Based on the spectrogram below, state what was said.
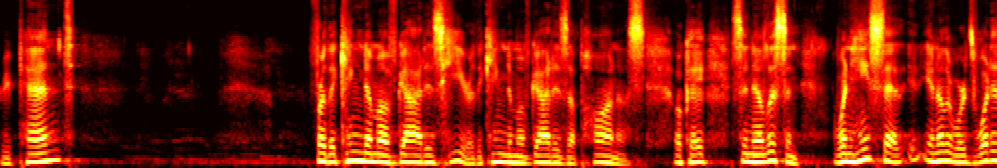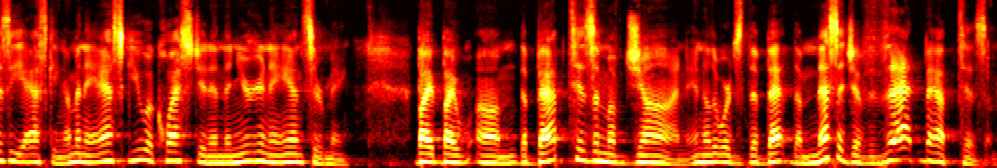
Repent for the kingdom of God is here. The kingdom of God is upon us. Okay? So now listen, when he said, in other words, what is he asking? I'm going to ask you a question and then you're going to answer me. By, by um, the baptism of John, in other words, the, ba- the message of that baptism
